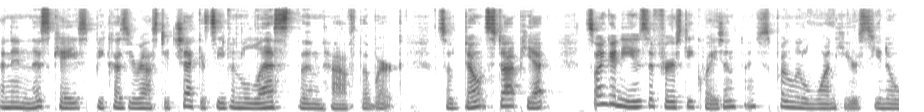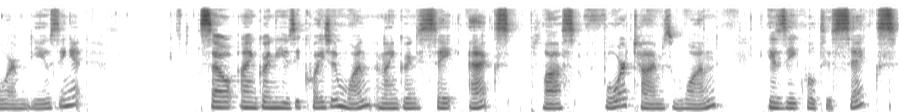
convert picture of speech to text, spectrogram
And in this case, because you're asked to check, it's even less than half the work. So don't stop yet. So I'm going to use the first equation. I just put a little 1 here so you know where I'm using it. So I'm going to use equation 1, and I'm going to say x plus 4 times 1 is equal to 6.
